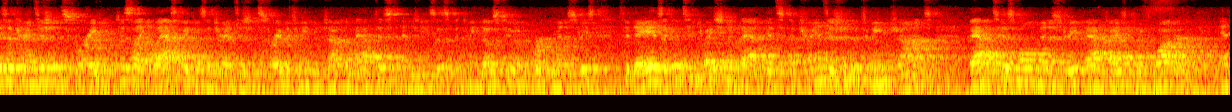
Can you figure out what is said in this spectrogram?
Is a transition story, just like last week was a transition story between John the Baptist and Jesus, between those two important ministries. Today is a continuation of that. It's a transition between John's baptismal ministry, baptizing with water, and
